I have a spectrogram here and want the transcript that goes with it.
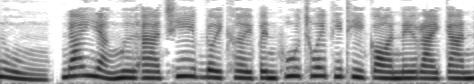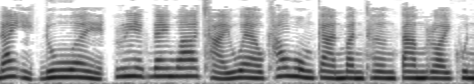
หนุ่ม ได้อย่างมืออาชีพโดยเคยเป็นผู้ช่วยพิธีกรในรายการได้อีกด้วย เรียกได้ว่าฉายแววเข้าวงการบันเทิงตามรอยคุณ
